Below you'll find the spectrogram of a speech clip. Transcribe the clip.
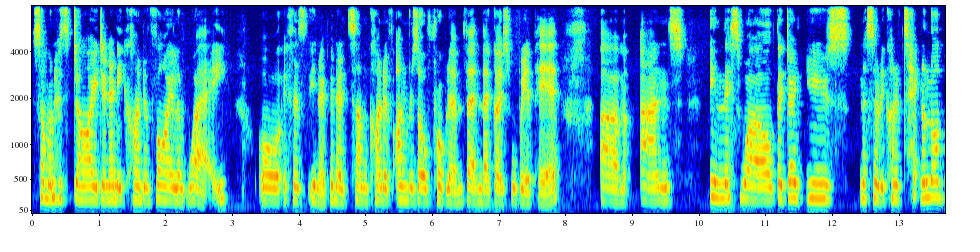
someone has died in any kind of violent way, or if there's you know been some kind of unresolved problem, then their ghost will reappear. Um, and in this world, they don't use necessarily kind of technolo-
